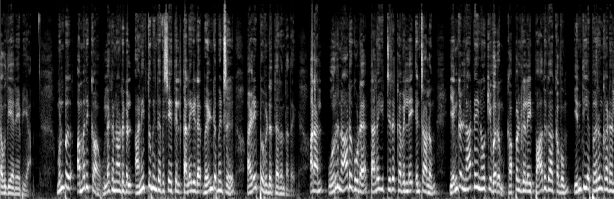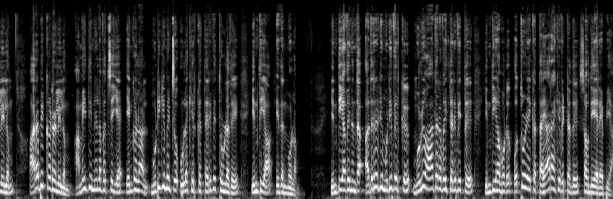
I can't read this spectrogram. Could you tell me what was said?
சவுதி அரேபியா. முன்பு அமெரிக்கா உலக நாடுகள் அனைத்தும் இந்த விஷயத்தில் தலையிட வேண்டும் என்று அழைப்பு விடுத்திருந்தது. ஆனால் ஒரு நாடு கூட தலையிட்டிருக்கவில்லை என்றாலும் எங்கள் நாட்டை நோக்கி வரும் கப்பல்களை பாதுகாக்கவும் இந்திய பெருங்கடலிலும் அரபிக்கடலிலும் அமைதி நிலவச் செய்ய எங்களால் முடியும் என்று உலகிற்கு தெரிவித்துள்ளது இந்தியா இதன் மூலம். இந்தியாவின் இந்த அதிரடி முடிவிற்கு முழு ஆதரவை தெரிவித்து இந்தியாவோடு ஒத்துழைக்க தயாராகிவிட்டது சவுதி அரேபியா.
